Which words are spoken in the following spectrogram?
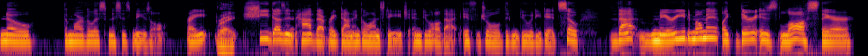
no the marvelous Mrs. Maisel, right? Right. she doesn't have that breakdown and go on stage and do all that if Joel didn't do what he did. So that married moment, like there is loss there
